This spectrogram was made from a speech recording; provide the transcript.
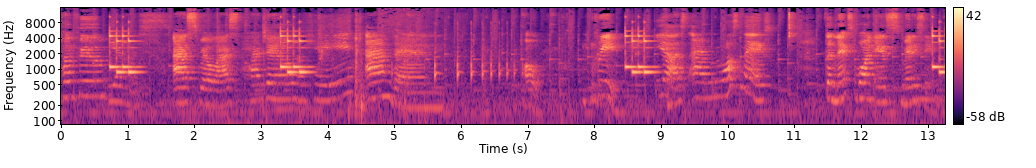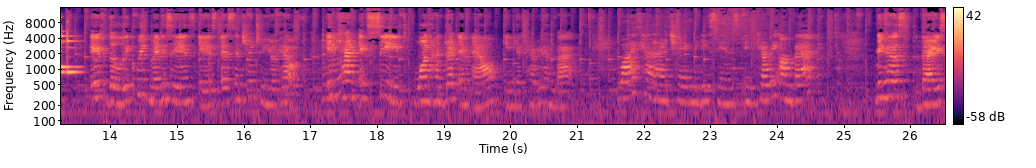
perfume, Yes. as well as hair gel, Okay. and then oh, cream. Yes, and what's next? The next one is medicine. If the liquid medicine is essential to your health, it mm-hmm. can exceed 100 ml in your carry-on bag. Why can I check medicines in carry-on bag? Because there is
